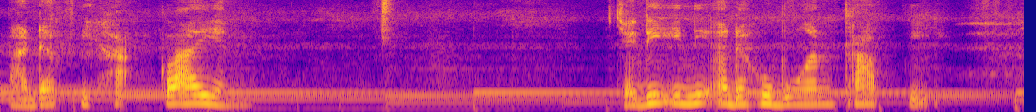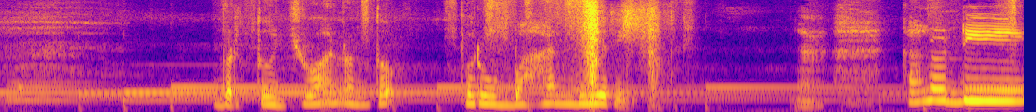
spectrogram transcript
pada pihak klien. Jadi ini ada hubungan terapi bertujuan untuk perubahan diri. Nah, kalau di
